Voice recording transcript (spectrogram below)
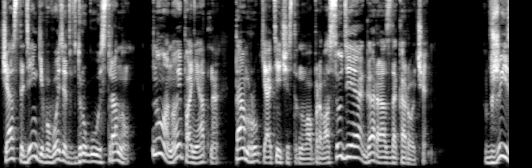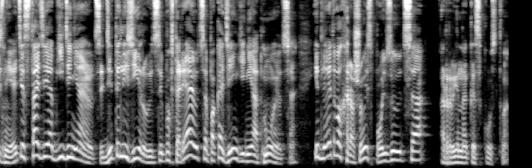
Часто деньги вывозят в другую страну. Ну, оно и понятно. Там руки отечественного правосудия гораздо короче. В жизни эти стадии объединяются, детализируются и повторяются, пока деньги не отмоются. И для этого хорошо используется рынок искусства.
